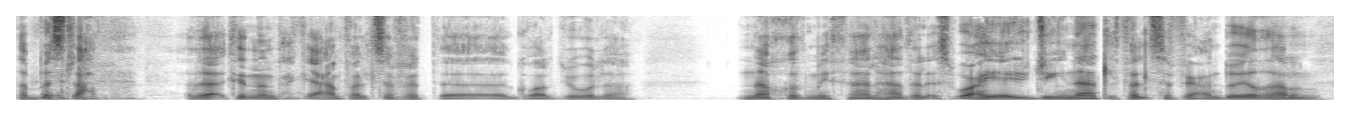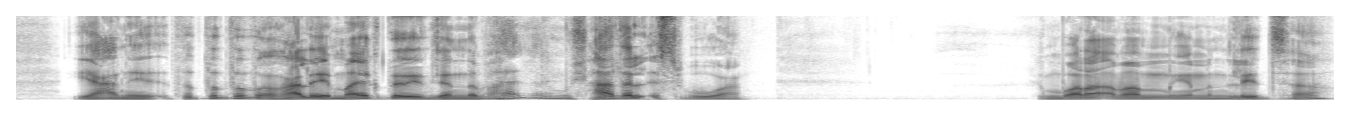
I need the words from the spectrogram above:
طب بس لحظة اذا كنا نحكي عن فلسفة آه، جوارديولا. ناخذ مثال هذا الأسبوع. هي جينات الفلسفة عنده يظهر مم. يعني تضغط عليه ما يقدر يتجنبها. هذا المشكلة. هذا الأسبوع المباراة أمام من ليدز ها؟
